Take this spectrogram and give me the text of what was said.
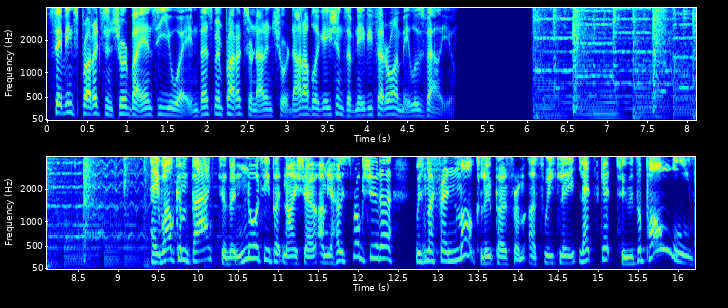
Savings products insured by NCUA. Investment products are not insured, not obligations of Navy Federal and may lose value. Hey, welcome back to the Naughty But Nice Show. I'm your host, Rob Shooter, with my friend Mark Lupo from Us Weekly. Let's get to the polls.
